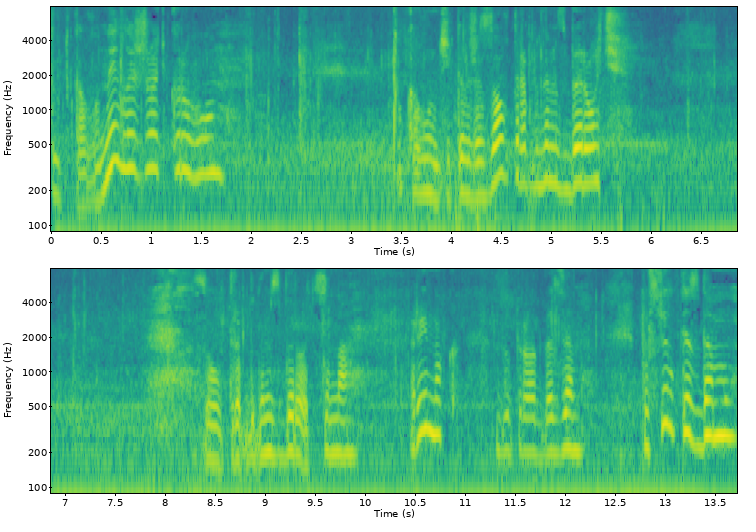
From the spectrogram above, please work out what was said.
Тут кавуни лежать кругом. Ну, Кавунчики вже завтра будемо збирати. Завтра будемо збиратися на ринок. Завтра відвеземо посилки здамо.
